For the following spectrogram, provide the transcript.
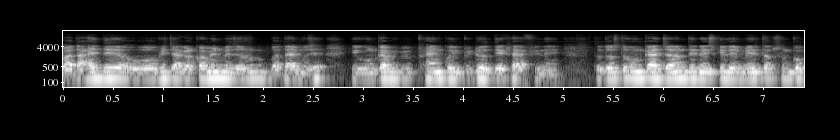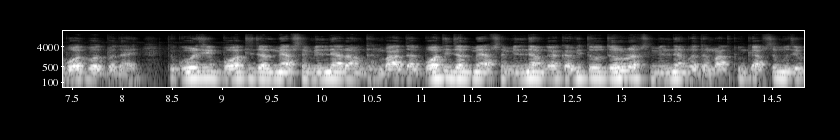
बधाई दे। वो भी जाकर कमेंट में ज़रूर बताए मुझे कि उनका भी फ़ैन कोई वीडियो देख रहा है फिर नहीं। तो दोस्तों, उनका जन्मदिन है। इसके लिए मेरी तरफ़ से उनको बहुत बहुत बधाई। तो गोर जी बहुत ही जल्द मैं आपसे मिलने आ रहा हूँ। धन्यवाद। बहुत ही जल्द मैं आपसे मिलने आऊँगा। कभी तो ज़रूर आपसे मिलने आऊँगा। धन्यवाद, क्योंकि आपसे मुझे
